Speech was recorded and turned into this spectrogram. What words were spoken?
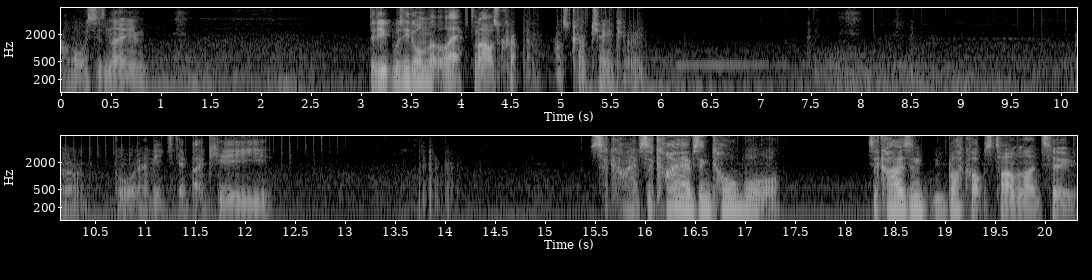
Oh, what was his name? Did he was he the one that left? No, that was Kra- that was Kravchenko. Oh boy, I need to get that key. Zakayev, Zakayev's in Cold War. Zakayev's in Black Ops Timeline 2.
